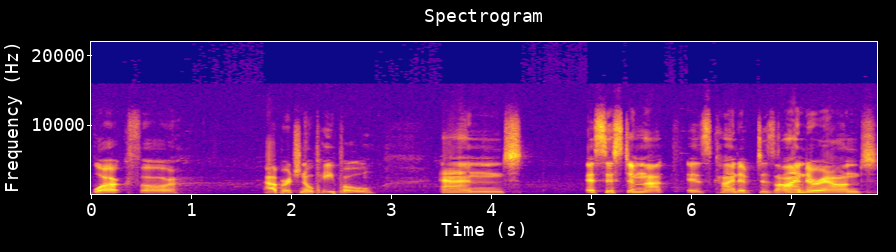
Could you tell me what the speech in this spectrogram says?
work for Aboriginal people. And a system that is kind of designed around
